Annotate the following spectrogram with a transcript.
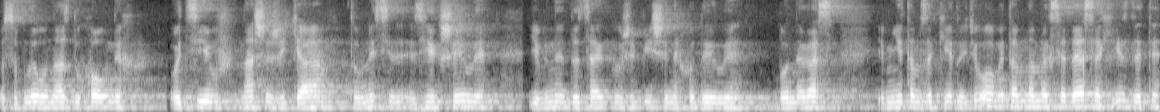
особливо нас, духовних отців, наше життя, то вони згіршили, і вони до церкви вже більше не ходили, бо не раз і мені там закидують, о, ви там на мерседесах їздите.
